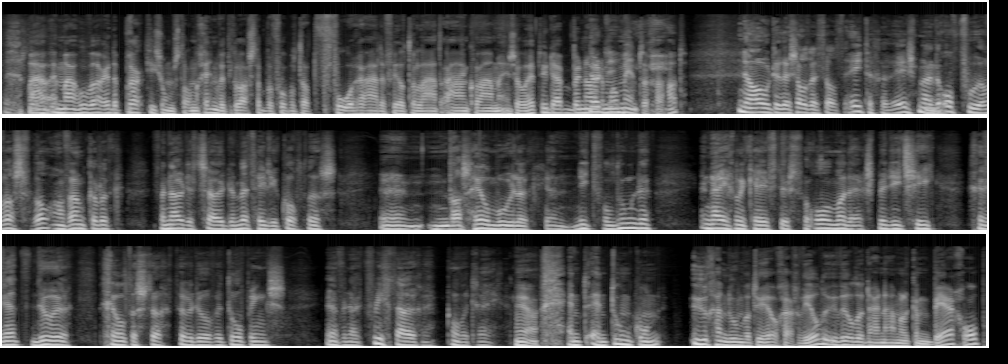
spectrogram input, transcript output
dat maar, maar hoe waren de praktische omstandigheden? Want ik las er bijvoorbeeld dat voorraden veel te laat aankwamen en zo. Hebt u daar benarde Nou, die- momenten gehad? Nou, er is altijd wel te eten geweest, maar Hmm. de opvoer was vooral aanvankelijk vanuit het zuiden met helikopters. eh, was heel moeilijk en niet voldoende. En eigenlijk heeft dus voor Olma de expeditie gered door geld te storten... waardoor we droppings en vanuit vliegtuigen konden krijgen. Ja, en, en toen kon u gaan doen wat u heel graag wilde. U wilde daar namelijk een berg op.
